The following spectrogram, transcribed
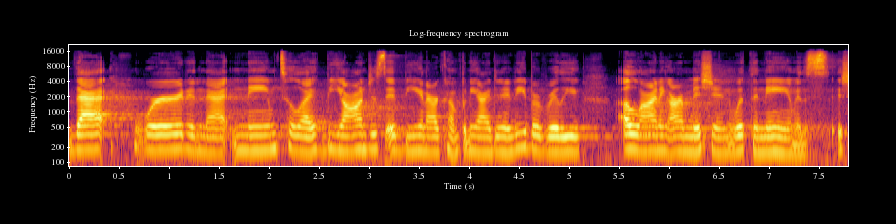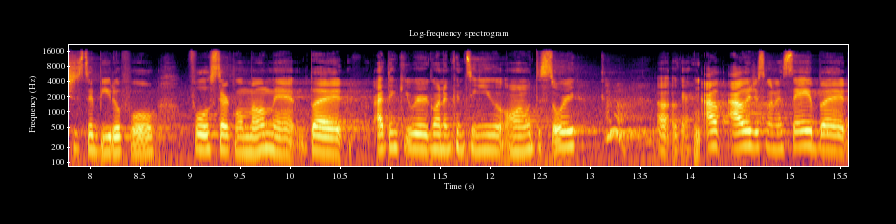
that word and that name to life beyond just it being our company identity, but really aligning our mission with the name. It's it's just a beautiful full circle moment. But I think you were going to continue on with the story. Come on. Oh, okay. I, I was just going to say, but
